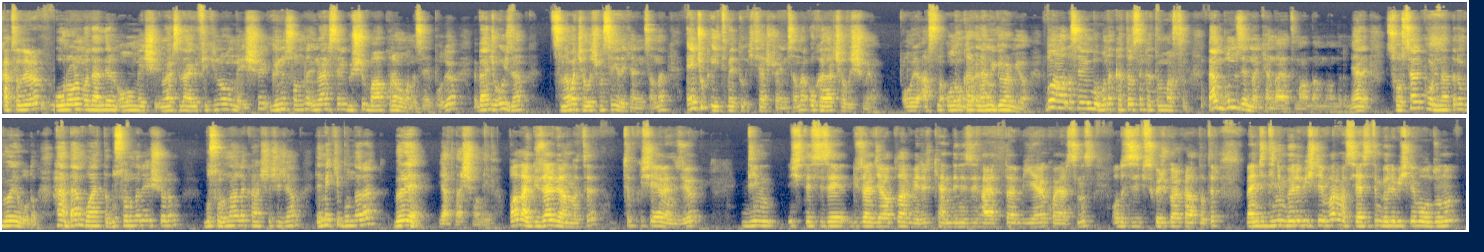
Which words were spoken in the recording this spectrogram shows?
Katılıyorum. O rol modellerin olmayışı, üniversitede bir fikrin olmayışı günün sonunda üniversiteyle güçlü bağ kuramamana sebep oluyor. Ve bence o yüzden sınava çalışması gereken insanlar, en çok eğitime ihtiyaç duyan insanlar o kadar çalışmıyor. O aslında onu o kadar önemli görmüyor. Bu anlatma sebebim bu. Buna katılırsın katılmazsın. Ben bunun üzerinden kendi hayatımı anlamlandırdım. Yani sosyal koordinatlarımı böyle buldum. Ha ben bu hayatta bu sorunları yaşıyorum. Bu sorunlarla karşılaşacağım. Demek ki bunlara böyle yaklaşmalıyım. Valla güzel bir anlatı. Tıpkı şeye benziyor. Din işte size güzel cevaplar verir. Kendinizi hayatta bir yere koyarsınız. O da sizi psikolojik olarak rahatlatır. Bence dinin böyle bir işlevi var ama siyasetin böyle bir işlevi olduğunu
